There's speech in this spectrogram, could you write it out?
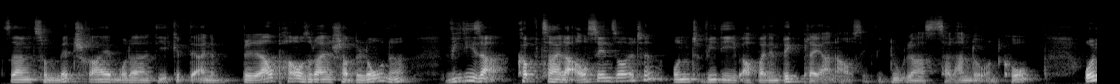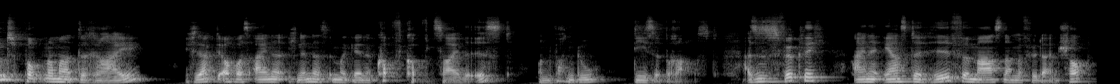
sagen zum Mitschreiben oder die gebe dir eine Blaupause oder eine Schablone, wie diese Kopfzeile aussehen sollte und wie die auch bei den Big Playern aussieht, wie Douglas, Zalando und Co. Und Punkt Nummer drei, ich sage dir auch, was eine, ich nenne das immer gerne Kopf-Kopfzeile ist und wann du diese brauchst. Also es ist wirklich eine erste Hilfemaßnahme für deinen Shop,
